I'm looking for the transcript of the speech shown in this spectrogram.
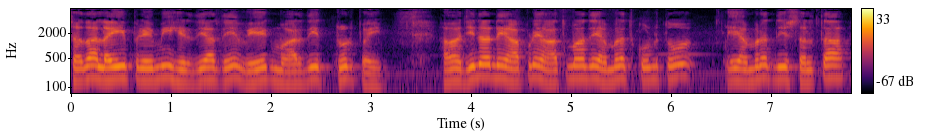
ਸਦਾ ਲਈ ਪ੍ਰੇਮੀ ਹਿਰਦਿਆਂ ਤੇ ਵੇਗ ਮਾਰਦੀ ਟੁਰ ਪਈ। ਹਾਂ, ਜਿਨ੍ਹਾਂ ਨੇ ਆਪਣੇ ਆਤਮਾ ਦੇ ਅੰਮ੍ਰਿਤ ਕੁੰਡ ਤੋਂ ਇਹ ਅੰਮ੍ਰਿਤ ਦੀ ਸਲਤਾ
